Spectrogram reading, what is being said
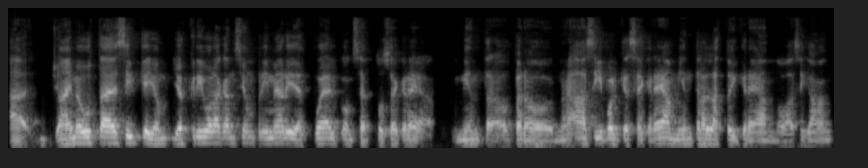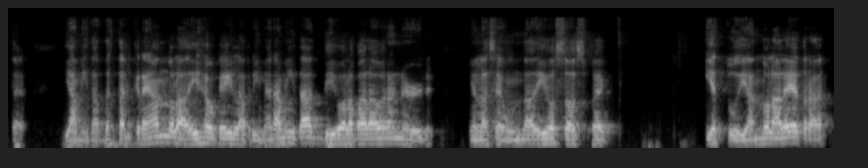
Ah, yo- a mí me gusta decir que yo, yo escribo la canción primero y después el concepto se crea, mientras, pero no es así porque se crea mientras la estoy creando, básicamente. Y a mitad de estar creándola dije, ok, la primera mitad digo la palabra nerd y en la segunda digo suspect. Y estudiando la letra,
